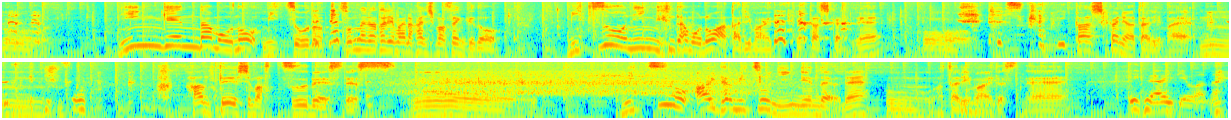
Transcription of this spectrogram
うん、人間だもの三つをだとそんなに当たり前な感じしませんけど三つを人間だものは当たり前ですね。確かにね。う。ん確かに。確かに当たり前。うん 判定します。ツーベースです。う。ん三つを間三つを人間だよね。うん。当たり前ですね。AI ではない。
